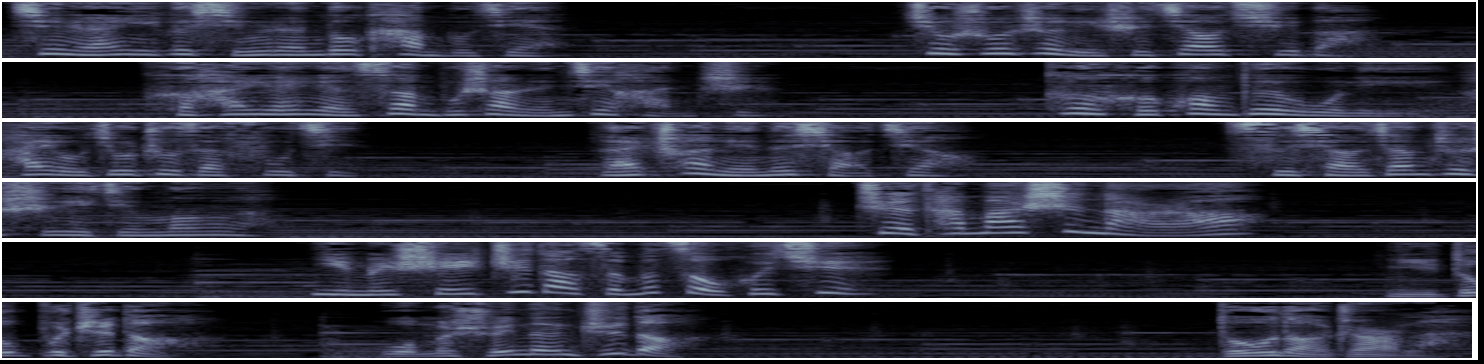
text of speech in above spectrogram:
竟然一个行人都看不见。就说这里是郊区吧，可还远远算不上人迹罕至。更何况队伍里还有就住在附近来串联的小将。此小将这时已经懵了。这他妈是哪儿啊？你们谁知道怎么走回去？你都不知道，我们谁能知道？都到这儿了，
